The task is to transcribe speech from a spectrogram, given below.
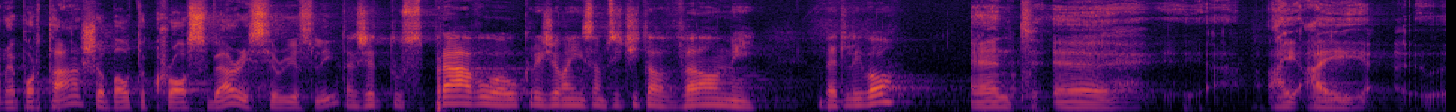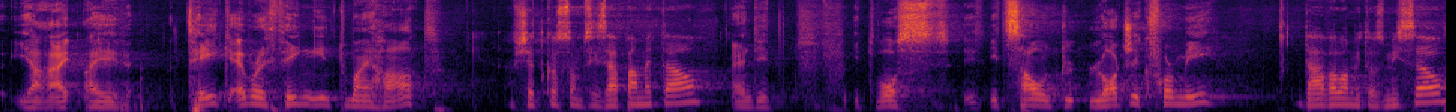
reportage about the cross very seriously. Takže tú správu o ukrižovaní som si čítal veľmi bedlivo And uh, I, I, yeah, I, I take everything into my heart. všetko som si zapamätal, And it, it was, it sounded logic for me. dávalo mi to zmysel,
